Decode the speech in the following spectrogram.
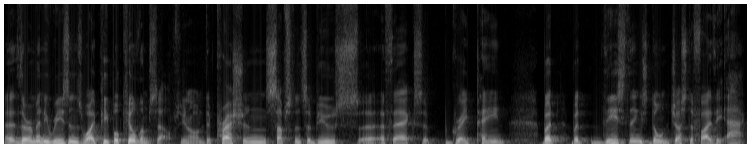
Uh, there are many reasons why people kill themselves. You know, depression, substance abuse uh, effects, uh, great pain. But, but these things don't justify the act.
